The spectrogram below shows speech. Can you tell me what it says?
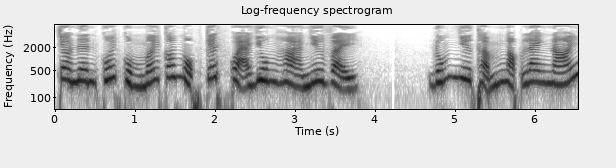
Cho nên cuối cùng mới có một kết quả dung hòa như vậy. Đúng như Thẩm Ngọc Lan nói.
